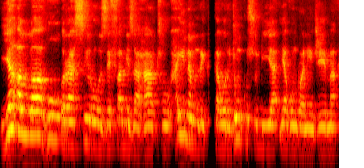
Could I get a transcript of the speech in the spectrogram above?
Ya allahu rasiroze zefami za hatu haina mrika warijom kusudia yahundwani njema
